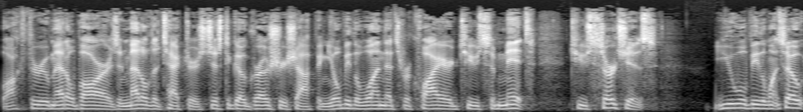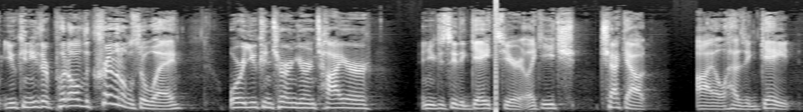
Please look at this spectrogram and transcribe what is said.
walk through metal bars and metal detectors just to go grocery shopping. You'll be the one that's required to submit to searches you will be the one. So you can either put all the criminals away or you can turn your entire, and you can see the gates here, like each checkout aisle has a gate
